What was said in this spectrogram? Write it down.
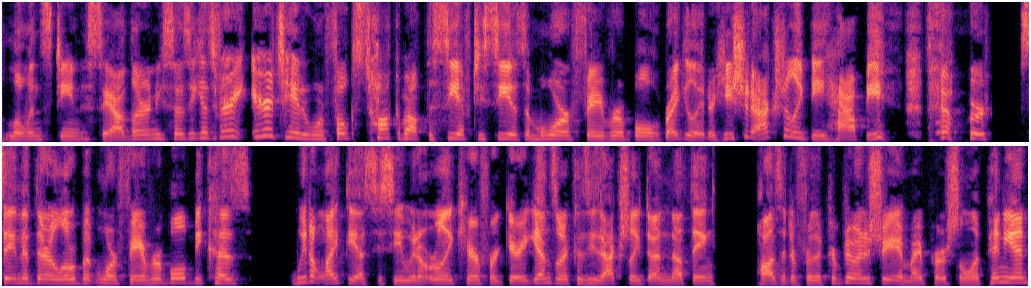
Lowenstein Sandler, and he says he gets very irritated when folks talk about the CFTC as a more favorable regulator. He should actually be happy that we're saying that they're a little bit more favorable because we don't like the SEC. We don't really care for Gary Gensler because he's actually done nothing positive for the crypto industry, in my personal opinion.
